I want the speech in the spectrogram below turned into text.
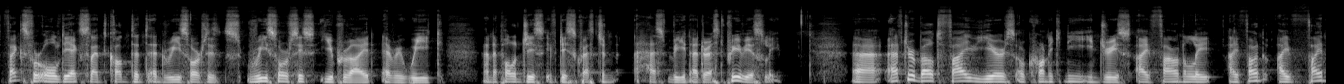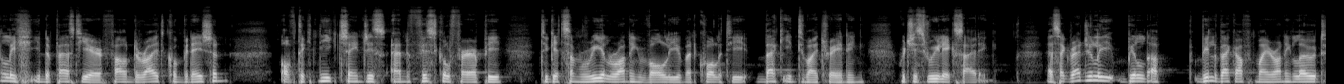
Thanks for all the excellent content and resources, resources you provide every week. And apologies if this question has been addressed previously. Uh, after about five years of chronic knee injuries, I finally, I found, I finally in the past year found the right combination of technique changes and physical therapy to get some real running volume and quality back into my training, which is really exciting. As I gradually build up build back up my running load.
